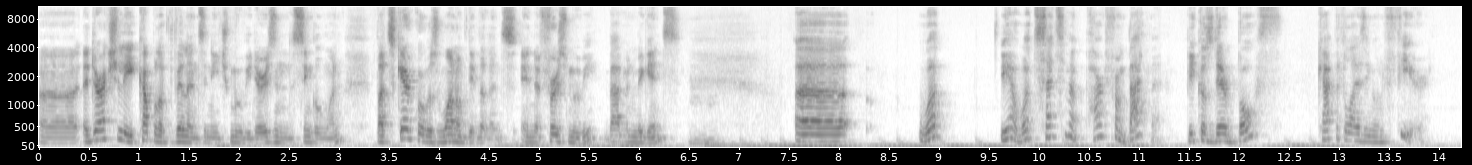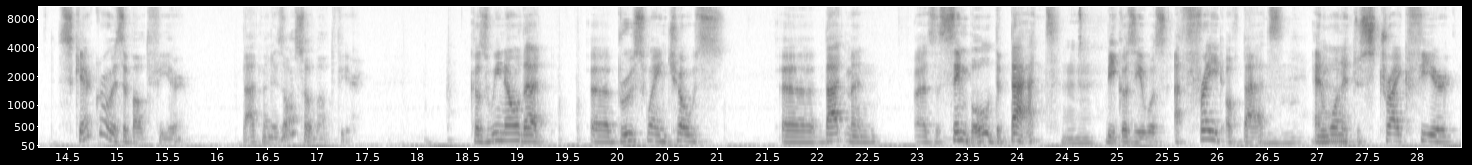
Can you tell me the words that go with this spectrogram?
Uh, there are actually a couple of villains in each movie. There isn't a single one, but Scarecrow was one of the villains in the first movie, Batman Begins. Uh, what, yeah, what sets him apart from Batman? Because they're both capitalizing on fear. Scarecrow is about fear. Batman is also about fear. Because we know that uh, Bruce Wayne chose uh, Batman as a symbol, the bat, mm-hmm. because he was afraid of bats mm-hmm. and mm-hmm. wanted to strike fear,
